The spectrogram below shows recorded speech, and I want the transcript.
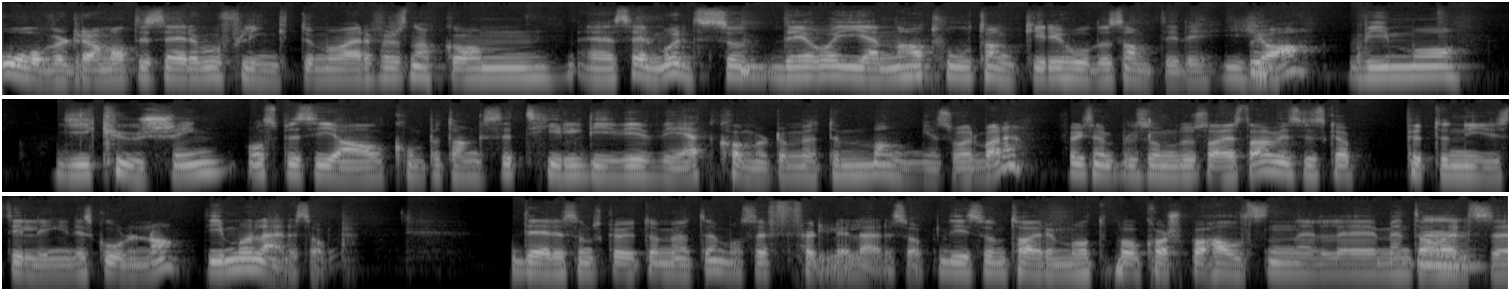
overdramatiserer hvor flink du må være for å snakke om eh, selvmord. Så det å igjen ha to tanker i hodet samtidig. Ja, vi må gi kursing og spesialkompetanse til de vi vet kommer til å møte mange sårbare. F.eks. som du sa i stad, hvis vi skal putte nye stillinger i skolen nå, de må læres opp. Dere som skal ut og møte, må selvfølgelig læres opp. De som tar imot på kors på halsen eller Mental Helse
